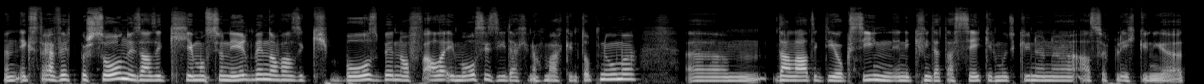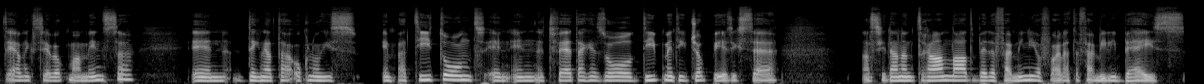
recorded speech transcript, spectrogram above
een extravert persoon. Dus als ik geëmotioneerd ben of als ik boos ben of alle emoties die dat je nog maar kunt opnoemen, ehm, dan laat ik die ook zien. En ik vind dat dat zeker moet kunnen uh, als verpleegkundige. Uiteindelijk zijn we ook maar mensen. En ik denk dat dat ook nog eens empathie toont. En, en het feit dat je zo diep met die job bezig bent. Als je dan een traan laat bij de familie of waar dat de familie bij is,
